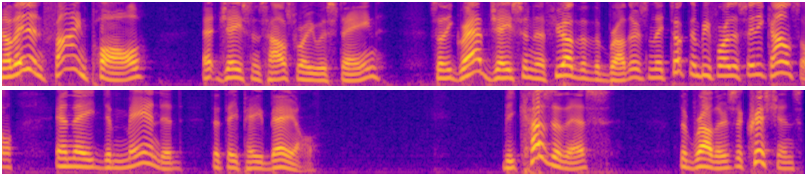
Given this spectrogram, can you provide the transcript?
Now, they didn't find Paul at Jason's house where he was staying. So they grabbed Jason and a few other of the brothers, and they took them before the city council, and they demanded that they pay bail. Because of this, the brothers, the Christians,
